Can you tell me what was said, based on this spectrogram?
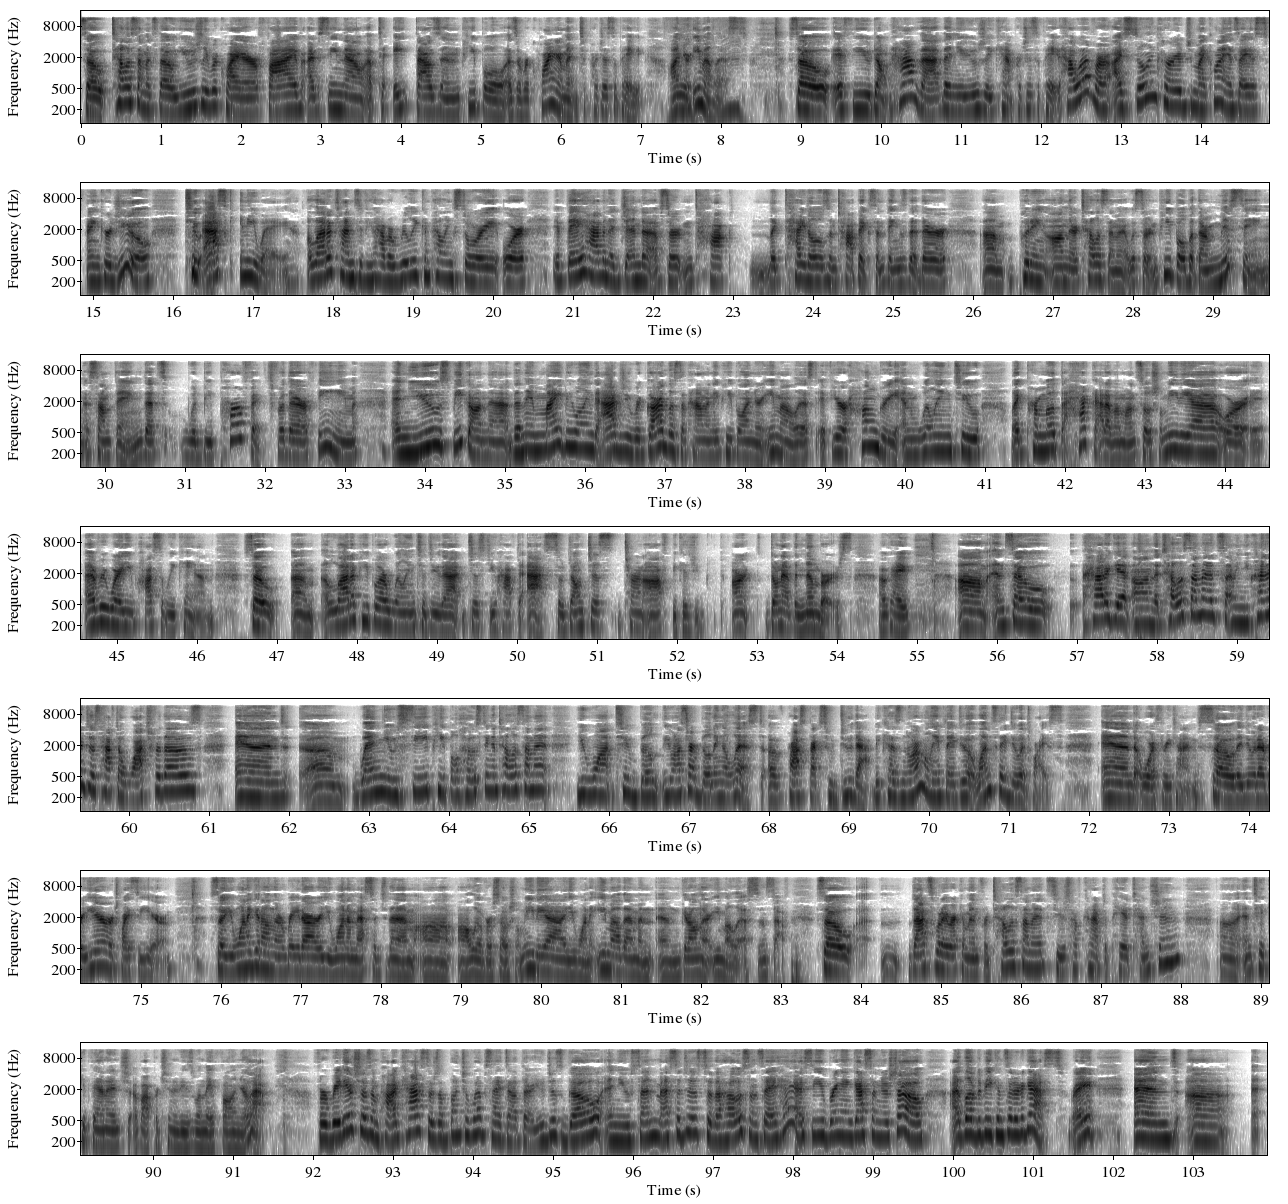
So telesummits though usually require five, I've seen now up to 8,000 people as a requirement to participate on your email list. So if you don't have that, then you usually can't participate. However, I still encourage my clients, I, I encourage you to ask anyway. A lot of times if you have a really compelling story or if they have an agenda of certain talk, like titles and topics and things that they're um, putting on their telesummit with certain people, but they're missing something that would be perfect for their theme, and you speak on that, then they might be willing to add you regardless of how many people on your email list if you're hungry and willing to like promote the heck out of them on social media or everywhere you possibly can. So um, a lot of people are willing to do that. Just you have to ask. So don't just turn off because you aren't don't have the numbers. Okay. Um, and so how to get on the telesummits. I mean, you kind of just have to watch for those. And um, when you see people hosting a telesummit, you want to build, you want to start building a list of prospects who do that because normally if they do it once, they do it twice and or three times. So they do it every year or twice a year. So you want to get on their radar. You want to message them uh, all over social media. You want to email them and, and get on their email list and stuff. So uh, that's what I recommend for telesummits. You just have kind of have to pay attention uh, and take advantage of opportunities when they fall in your lap. For radio shows and podcasts, there's a bunch of websites out there. You just go and you send messages to the host and say, Hey, I see you bringing guests on your show. I'd love to be considered a guest, right? And, uh,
